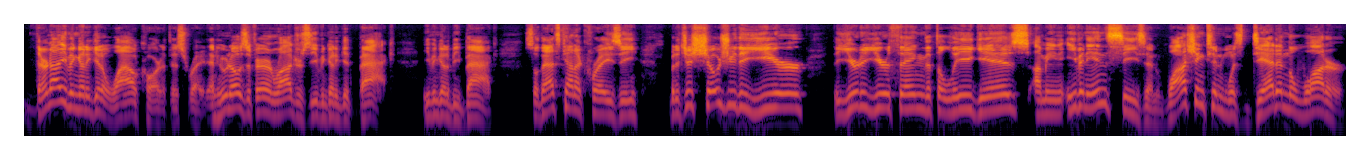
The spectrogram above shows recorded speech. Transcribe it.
They're not even going to get a wild card at this rate, and who knows if Aaron Rodgers is even going to get back, even going to be back. So that's kind of crazy, but it just shows you the year the year to year thing that the league is. I mean, even in season, Washington was dead in the water.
